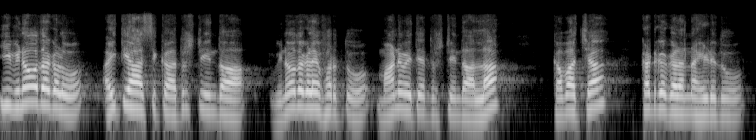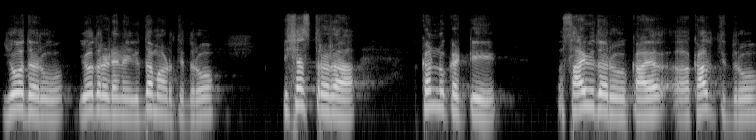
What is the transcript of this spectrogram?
ಈ ವಿನೋದಗಳು ಐತಿಹಾಸಿಕ ದೃಷ್ಟಿಯಿಂದ, ವಿನೋದಗಳೇ ಹೊರತು ಮಾನವೀಯತೆಯ ದೃಷ್ಟಿಯಿಂದ ಅಲ್ಲ. ಕವಚ, ಖಡ್ಗಗಳನ್ನು ಹಿಡಿದು ಯೋಧರು, ಯೋಧರೊಡನೆ ಯುದ್ಧ ಮಾಡುತ್ತಿದ್ದರು ನಿಶಸ್ತ್ರರ ಕಣ್ಣು ಕಟ್ಟಿ ಸಾಯುಧರು ಕಾಯ ಕಾದುತ್ತಿದ್ರು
